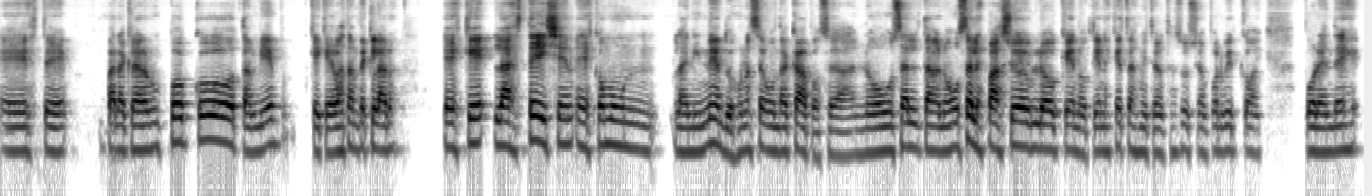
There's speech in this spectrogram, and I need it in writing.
este, para aclarar un poco también, que quede bastante claro, es que la station es como un Lightning Network, es una segunda capa, o sea, no usa, el, no usa el espacio de bloque, no tienes que transmitir una transacción por Bitcoin, por ende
